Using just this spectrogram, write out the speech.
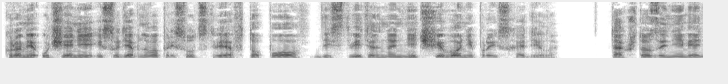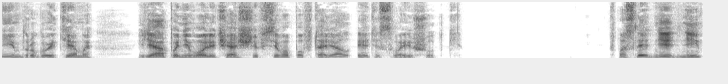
Кроме учения и судебного присутствия, в Топо действительно ничего не происходило так что за неимением другой темы я поневоле чаще всего повторял эти свои шутки. В последние дни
